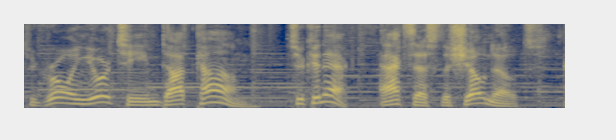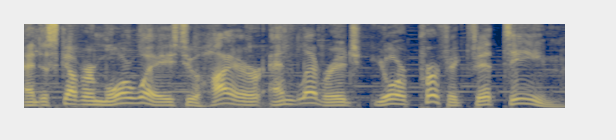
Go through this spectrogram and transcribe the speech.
to growingyourteam.com to connect, access the show notes, and discover more ways to hire and leverage your perfect fit team.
